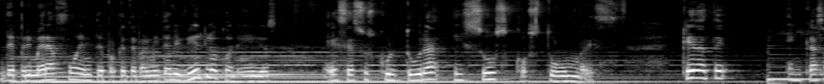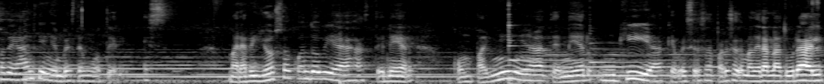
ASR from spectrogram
de primera fuente porque te permite vivirlo con ellos. Esa es su cultura y sus costumbres. Quédate en casa de alguien en vez de un hotel. Es maravilloso cuando viajas tener compañía, tener un guía que a veces aparece de manera natural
